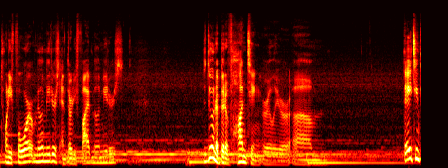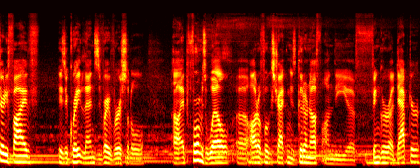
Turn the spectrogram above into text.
24 millimeters, and 35 millimeters. I was doing a bit of hunting earlier. Um, the 1835 is a great lens. It's very versatile. Uh, it performs well. Uh, autofocus tracking is good enough on the uh, Fringer adapter.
